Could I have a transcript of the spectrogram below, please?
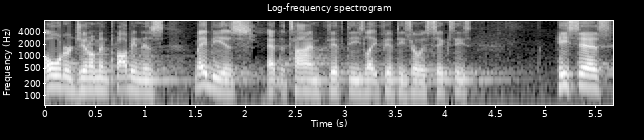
older gentleman, probably in his, maybe his, at the time, 50s, late 50s, early 60s, he says,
